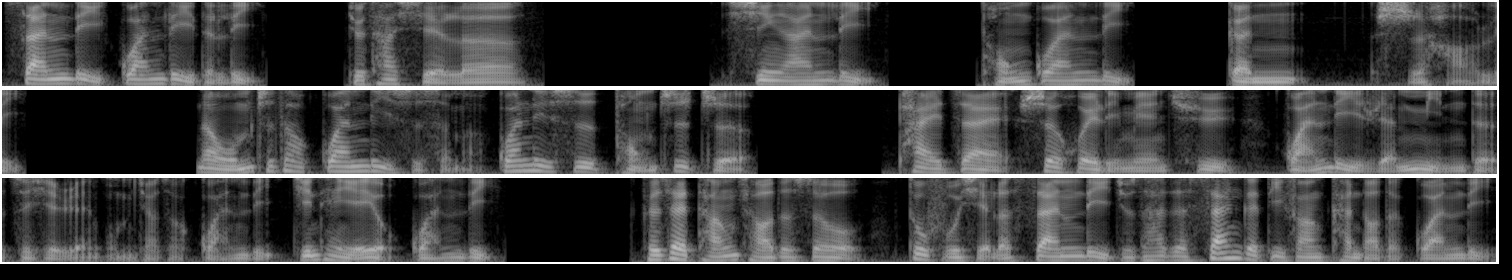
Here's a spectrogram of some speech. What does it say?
三吏官吏的吏。就他写了《新安吏》《潼关吏》跟《石壕吏》。那我们知道官吏是什么？官吏是统治者派在社会里面去管理人民的这些人，我们叫做官吏。今天也有官吏，可是，在唐朝的时候，杜甫写了三吏，就是他在三个地方看到的官吏。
